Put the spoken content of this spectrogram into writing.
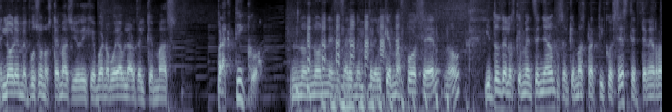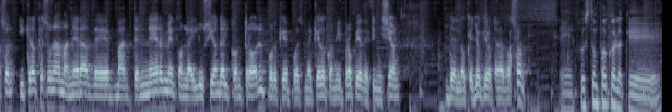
Lore me puso unos temas y yo dije, bueno, voy a hablar del que más practico. No, no necesariamente del que más puedo ser, ¿no? Y entonces de los que me enseñaron, pues el que más practico es este, tener razón. Y creo que es una manera de mantenerme con la ilusión del control, porque pues me quedo con mi propia definición de lo que yo quiero tener razón. Justo un poco lo que,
